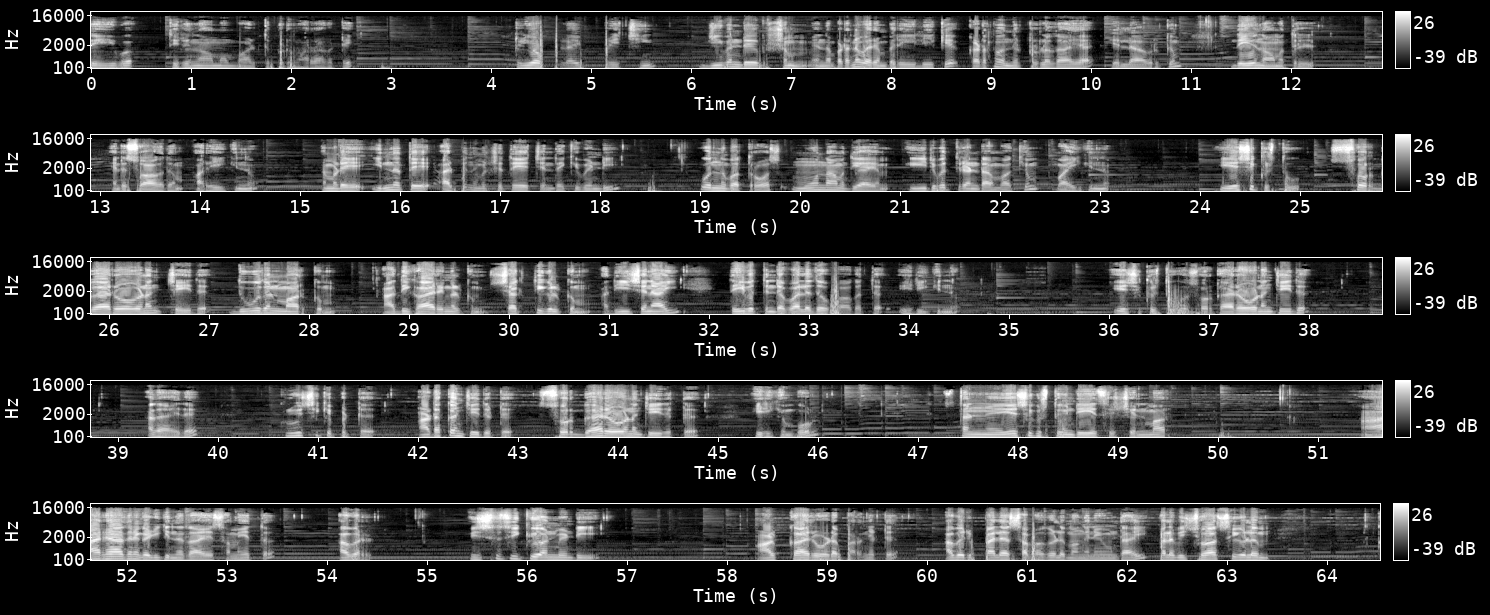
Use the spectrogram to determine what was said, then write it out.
ദൈവ തിരുനാമം വാഴ്ത്തപ്പെടുമാറാകട്ടെ. ട്രീ ഓഫ് ലൈഫ് പ്രീച്ചിങ് ജീവന്റെ വൃക്ഷം എന്ന പഠന പരമ്പരയിലേക്ക് കടന്നു വന്നിട്ടുള്ളതായ എല്ലാവർക്കും ദൈവനാമത്തിൽ എന്റെ സ്വാഗതം അറിയിക്കുന്നു. നമ്മുടെ ഇന്നത്തെ അല്പനിമിഷത്തെ ചിന്തയ്ക്ക് വേണ്ടി ഒന്ന് പത്രോസ് മൂന്നാം അധ്യായം ഇരുപത്തിരണ്ടാം വാക്യം വായിക്കുന്നു. യേശുക്രിസ്തു സ്വർഗാരോഹണം ചെയ്ത് ദൂതന്മാർക്കും അധികാരങ്ങൾക്കും ശക്തികൾക്കും അധീശനായി ദൈവത്തിന്റെ വലതു ഭാഗത്ത് ഇരിക്കുന്നു. യേശുക്രിസ്തുവ സ്വർഗാരോഹണം ചെയ്ത് അതായത് ക്രൂശിക്കപ്പെട്ട് അടക്കം ചെയ്തിട്ട് സ്വർഗാരോഹണം ചെയ്തിട്ട് ഇരിക്കുമ്പോൾ തന്നെ യേശുക്രിസ്തുവിന്റെ ശിഷ്യന്മാർ ആരാധന കഴിക്കുന്നതായ സമയത്ത് അവർ വിശ്വസിക്കുവാൻ വേണ്ടി ആൾക്കാരോട് പറഞ്ഞിട്ട് അവർ പല സഭകളും അങ്ങനെ ഉണ്ടായി. പല വിശ്വാസികളും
